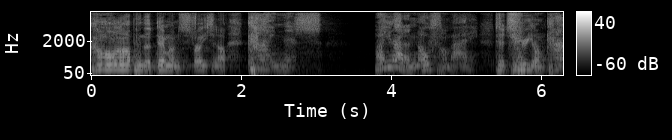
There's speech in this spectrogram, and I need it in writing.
Come on up in the demonstration of kindness. Why you got to know somebody to treat them kind.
